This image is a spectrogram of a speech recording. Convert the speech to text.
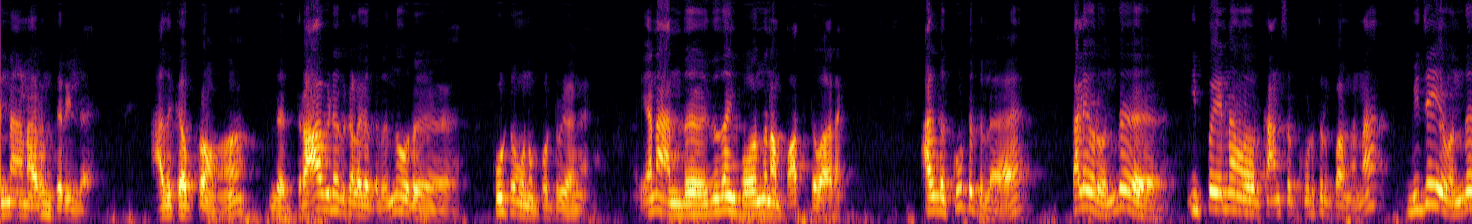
என்ன ஆனாருன்னு தெரியல. அதுக்கப்புறம் இந்த திராவிடர் கழகத்துலேருந்து ஒரு கூட்டம் ஒன்று போட்டிருக்காங்க. ஏன்னா அந்த இதுதான் இப்போ வந்து நான் பார்த்துட்டு வரேன். அந்த கூட்டத்தில் தலைவர் வந்து இப்போ என்ன ஒரு கான்செப்ட் கொடுத்துருப்பாங்கன்னா விஜயை வந்து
